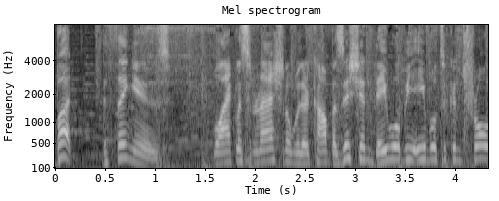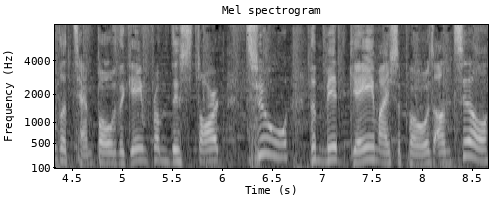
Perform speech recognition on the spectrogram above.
But the thing is, Blacklist International with their composition, they will be able to control the tempo of the game from the start to the mid-game, I suppose, until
